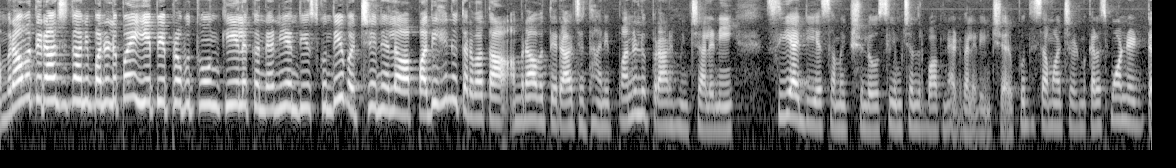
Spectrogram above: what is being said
అమరావతి రాజధాని పనులపై ఏపీ ప్రభుత్వం కీలక నిర్ణయం తీసుకుంది. వచ్చే నెల పదిహేను తర్వాత అమరావతి రాజధాని పనులు ప్రారంభించాలని సిఐడిఏ సమీక్షలో సీఎం చంద్రబాబు నాయుడు వెల్లడించారు. పూర్తి సమాచారం కరెస్పాండెంట్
